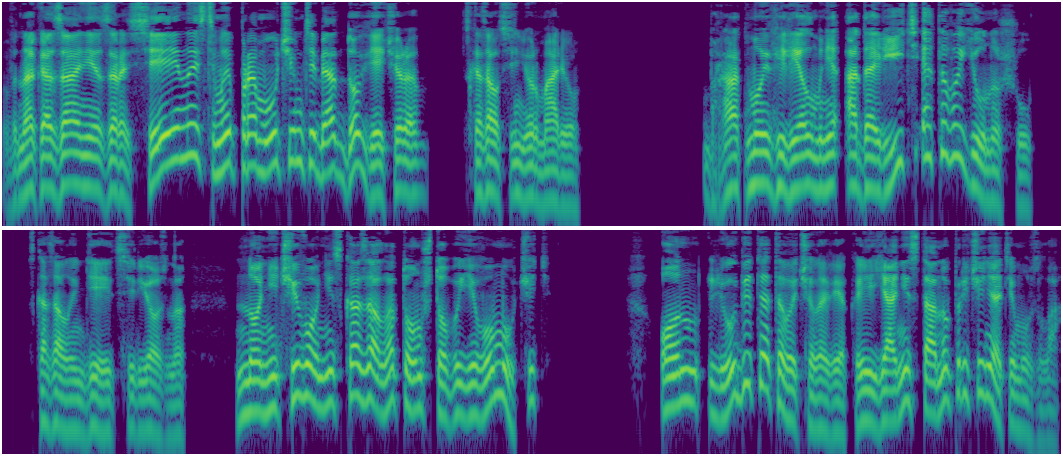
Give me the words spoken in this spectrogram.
В наказание за рассеянность мы промучим тебя до вечера, — сказал сеньор Марио. — Брат мой велел мне одарить этого юношу, — сказал индеец серьезно, — но ничего не сказал о том, чтобы его мучить. Он любит этого человека, и я не стану причинять ему зла.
